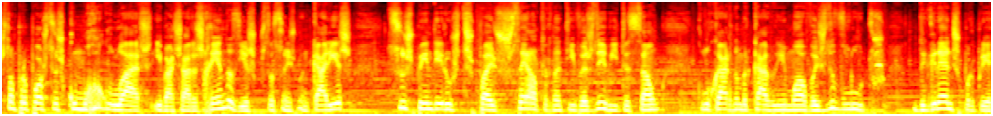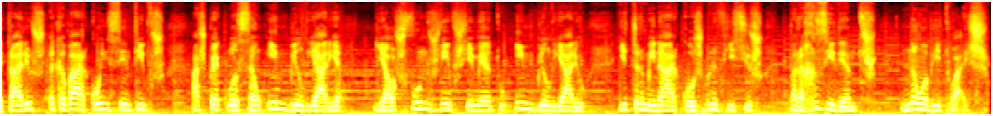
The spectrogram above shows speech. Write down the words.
estão propostas como regular e baixar as rendas e as prestações bancárias, suspender os despejos sem alternativas de habitação, colocar no mercado imóveis devolutos de grandes proprietários, acabar com incentivos à especulação imobiliária e aos fundos de investimento imobiliário e terminar com os benefícios para residentes não habituais.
